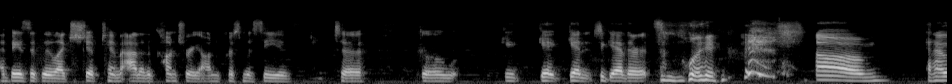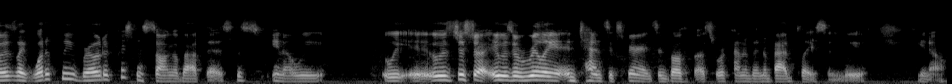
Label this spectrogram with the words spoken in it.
I basically like shipped him out of the country on Christmas Eve to go get get, get it together at some point. um, and I was like, what if we wrote a Christmas song about this? Because you know we. We, it was just a it was a really intense experience and both of us were kind of in a bad place and we you know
